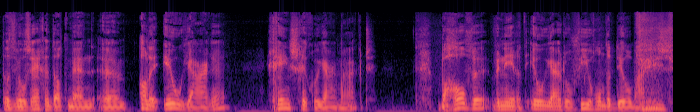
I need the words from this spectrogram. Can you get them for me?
Dat wil zeggen dat men uh, alle eeuwjaren geen schrikkeljaar maakt... Behalve wanneer het eeuwjaar door 400 deelbaar is.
